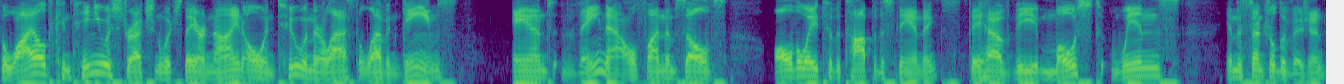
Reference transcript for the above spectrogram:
the Wild continue a stretch in which they are 9 0 2 in their last 11 games, and they now find themselves all the way to the top of the standings. They have the most wins in the Central Division.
